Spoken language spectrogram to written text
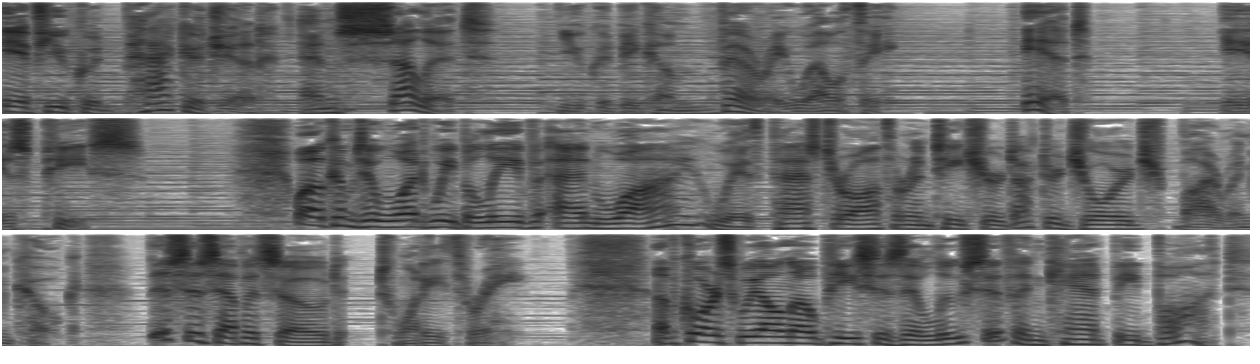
If you could package it and sell it, you could become very wealthy. It is peace. Welcome to What We Believe and Why with pastor, author, and teacher Dr. George Byron Koch. This is episode 23. Of course, we all know peace is elusive and can't be bought.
